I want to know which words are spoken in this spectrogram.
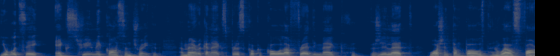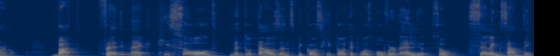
you would say extremely concentrated. American Express, Coca-Cola, Freddie Mac, Gillette, Washington Post, and Wells Fargo. But Freddie Mac, he sold the 2000s because he thought it was overvalued. So selling something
